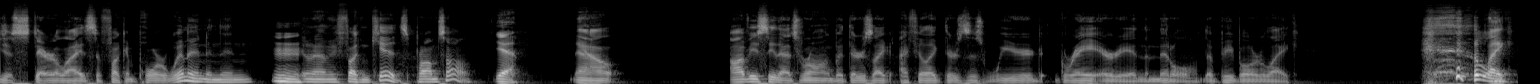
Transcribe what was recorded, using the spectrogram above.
you just sterilize the fucking poor women and then you don't have any fucking kids. Problem solved. Yeah. Now, obviously that's wrong, but there's like, I feel like there's this weird gray area in the middle that people are like, like,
